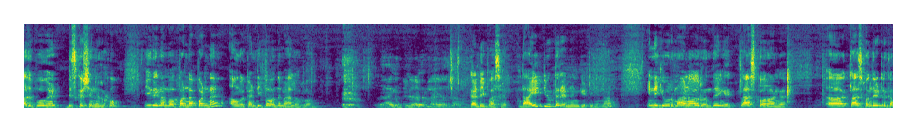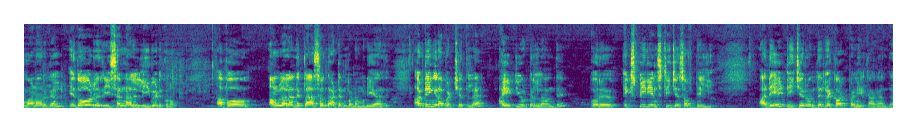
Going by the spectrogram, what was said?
அது போக டிஸ்கஷன் இருக்கும். இது நம்ம பண்ண பண்ண அவங்க கண்டிப்பாக வந்து மேலே வருவாங்க. கண்டிப்பாக சார் இந்த ஐ டியூட்டர் என்னன்னு கேட்டிங்கன்னா இன்றைக்கி ஒரு மாணவர் வந்து எங்கள் கிளாஸ்க்கு வராங்க. கிளாஸ்க்கு வந்துகிட்டு இருக்க மாணவர்கள் ஏதோ ஒரு ரீசன்னால லீவ் எடுக்கணும். அப்போது அவங்களால அந்த கிளாஸ் வந்து அட்டன் பண்ண முடியாது. அப்படிங்கிற பட்சத்தில் ஐ டியூட்டரில் வந்து ஒரு எக்ஸ்பீரியன்ஸ் டீச்சர்ஸ் ஆஃப் டெல்லி அதே டீச்சர் வந்து ரெக்கார்ட் பண்ணியிருக்காங்க அந்த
